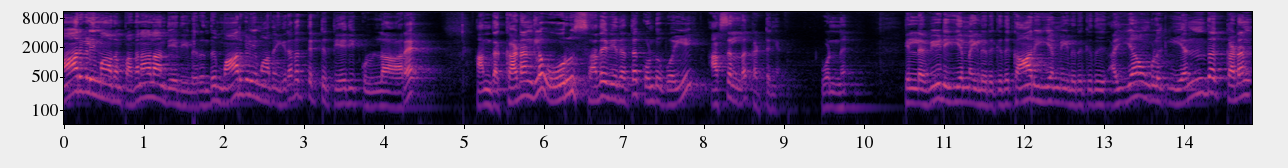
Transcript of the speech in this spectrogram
மார்கழி மாதம் பதினாலாம் தேதியிலிருந்து மார்கழி மாதம் இருபத்தெட்டு தேதிக்குள்ளார அந்த கடனில் ஒரு சதவீதத்தை கொண்டு போய் அசலில் கட்டுங்க. ஒன்று இல்லை வீடு இஎம்ஐயில் இருக்குது கார் இஎம்ஐயில் இருக்குது. ஐயா உங்களுக்கு எந்த கடன்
